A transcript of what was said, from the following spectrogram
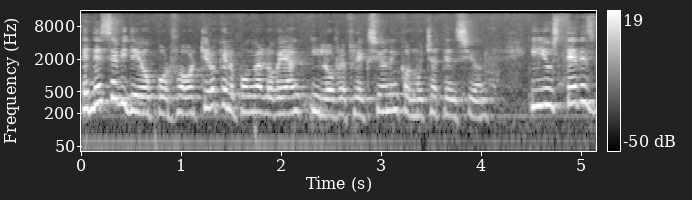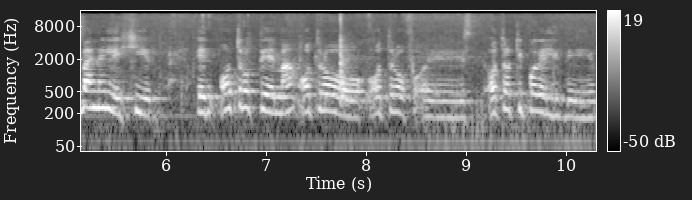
En ese video, por favor, quiero que lo pongan, lo vean y lo reflexionen con mucha atención. Y ustedes van a elegir en otro tema, otro, otro, eh, otro tipo de, de,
